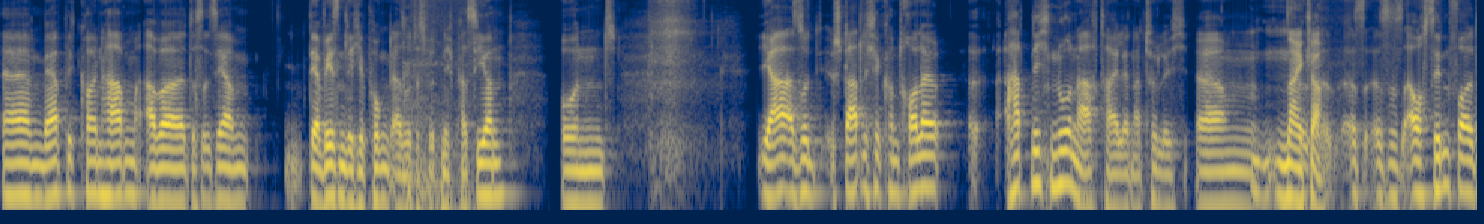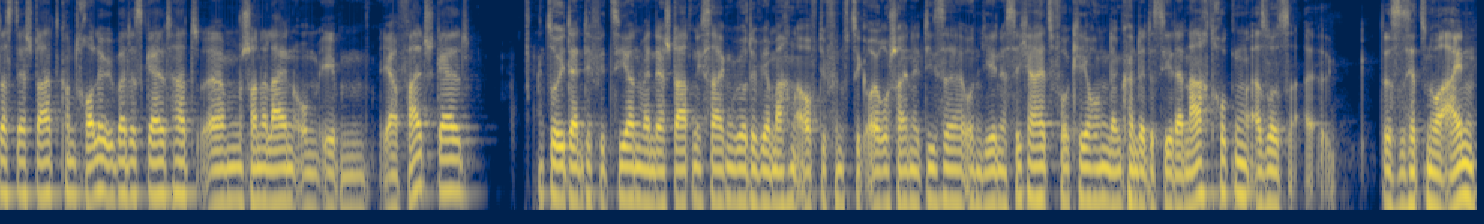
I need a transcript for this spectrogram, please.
äh, mehr Bitcoin haben, aber das ist ja der wesentliche Punkt, also das wird nicht passieren. Und ja, also staatliche Kontrolle hat nicht nur Nachteile natürlich. Ähm, Nein, klar. Es, es, ist auch sinnvoll, dass der Staat Kontrolle über das Geld hat, ähm, schon allein um eben ja Falschgeld zu identifizieren. Wenn der Staat nicht sagen würde, wir machen auf die 50-Euro-Scheine diese und jene Sicherheitsvorkehrungen, dann könnte das jeder nachdrucken. Also es, äh, das ist jetzt nur ein,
